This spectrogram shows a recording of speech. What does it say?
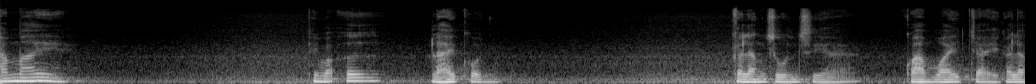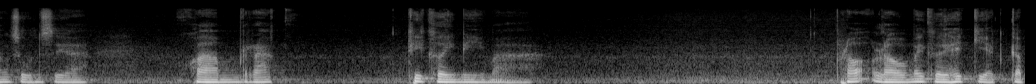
ทำไม ที่ว่าเออ หลายคนกำลังสูญเสีย ความไว้ใจกำลังสูญเสีย ความรักที่เคยมีมา เพราะราะเราไม่เคยให้เกียรติกับ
